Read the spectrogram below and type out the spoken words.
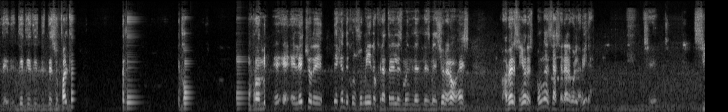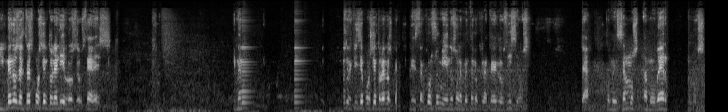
de, su falta de compromiso. El hecho de dejen de consumir lo que la tele les, les, les menciona, no, es, a ver, señores, pónganse a hacer algo en la vida. Si menos del 3% lee libros de ustedes y menos del 15% leen los de estar consumiendo solamente lo que la tele nos dice. O sea, comenzamos a movernos.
